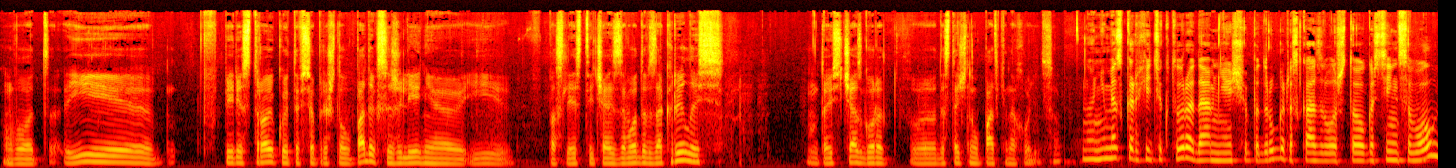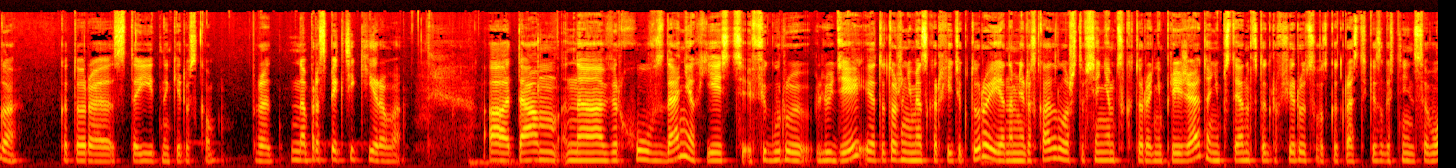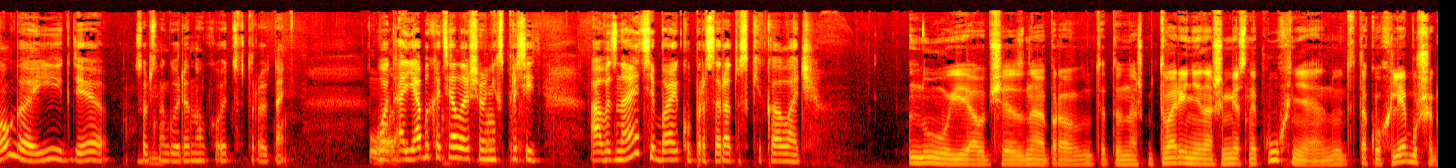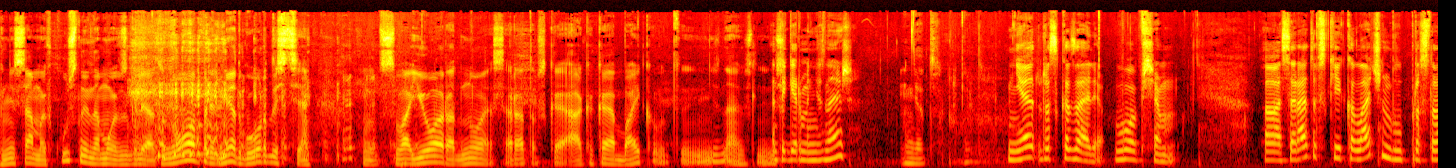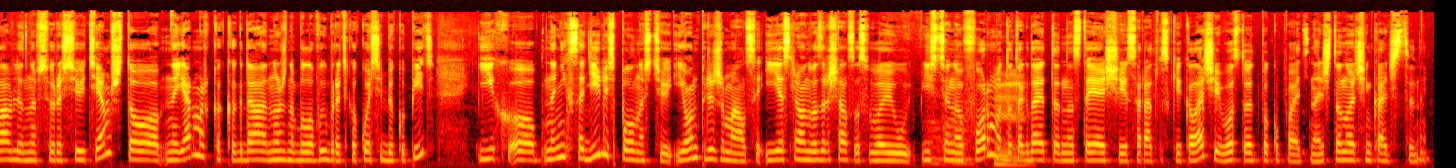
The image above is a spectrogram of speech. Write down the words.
Вот. И в перестройку это все пришло в упадок, к сожалению, и впоследствии часть заводов закрылась. Ну, то есть сейчас город в достаточно упадке находится. Ну, немецкая архитектура, да, мне еще подруга рассказывала, что гостиница «Волга», которая стоит на Кировском, на проспекте Кирова, а, там наверху в зданиях есть фигуры людей, и это тоже немецкая архитектура, и она мне рассказывала, что все немцы, которые не приезжают, они постоянно фотографируются вот как раз-таки с гостиницы «Волга», и где, собственно говоря, находится второе здание. Вот, а я бы хотела еще у них спросить, а вы знаете байку про саратовский калач? Ну, я вообще знаю про вот это наше творение нашей местной кухни. Ну, это такой хлебушек, не самый вкусный, на мой взгляд, но предмет гордости. Вот, свое, родное, саратовское. А какая байка, вот не знаю. Если... А ты, Герман, не знаешь? Нет. Мне рассказали. В общем, саратовский калач, он был прославлен на всю Россию тем, что на ярмарках, когда нужно было выбрать, какой себе купить, их, э, на них садились полностью, и он прижимался. И если он возвращался в свою истинную форму, то тогда это настоящие саратовские калачи, его стоит покупать. Значит, он очень качественный.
